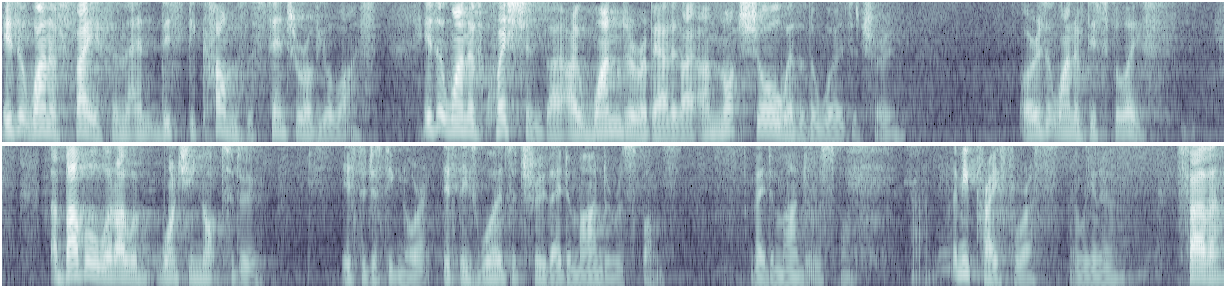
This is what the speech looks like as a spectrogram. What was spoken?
Is it one of faith and, and this becomes the center of your life? Is it one of questions? I, I wonder about it. I, I'm not sure whether the words are true. Or is it one of disbelief? Above all, what I would want you not to do is to just ignore it. If these words are true, they demand a response. They demand a response. Uh, let me pray for us, and we're going to. Father,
